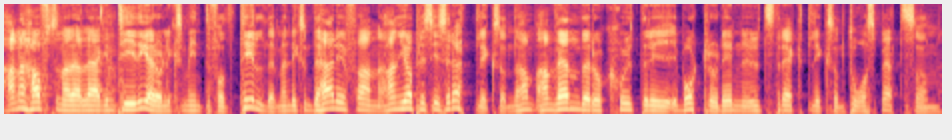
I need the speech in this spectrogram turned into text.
han har haft sådana där lägen tidigare och liksom inte fått till det, men liksom det här är fan, han gör precis rätt liksom. Han, han vänder och skjuter i, i bortre och det är en utsträckt liksom, tåspets som...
